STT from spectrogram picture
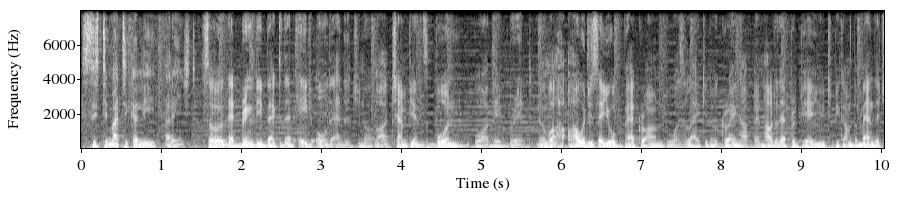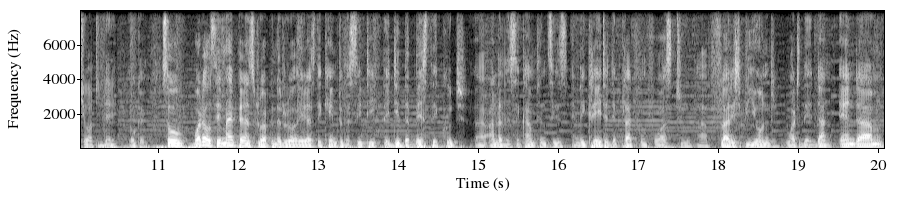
systematically arranged. So that brings me back to that age-old adage, you know, are champions born or are they bred? You know, how would you say your background was like, you know, growing up, and how did that prepare you to become the man that you are today? Okay. So what I'll say, my parents grew up in the rural areas. They came to the city. They did the best they could uh, under the circumstances, and they created a platform for us to uh, flourish beyond what they'd done. And um,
